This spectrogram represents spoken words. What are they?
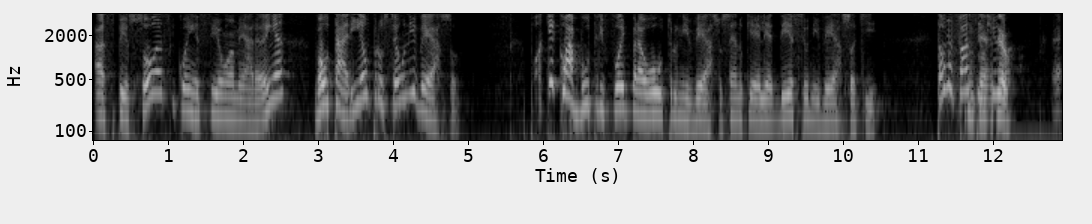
as pessoas que conheciam Homem-Aranha voltariam para o seu universo. Por que, que o Abutre foi para outro universo, sendo que ele é desse universo aqui? Então não faz Entendeu? sentido. É,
